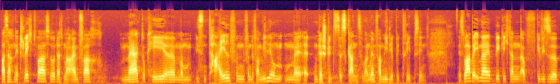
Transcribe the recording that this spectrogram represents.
was auch nicht schlecht war, so, dass man einfach merkt, okay, äh, man ist ein Teil von, von der Familie und man äh, unterstützt das Ganze, weil wir ein Familienbetrieb sind. Es war aber immer wirklich dann auf gewisse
